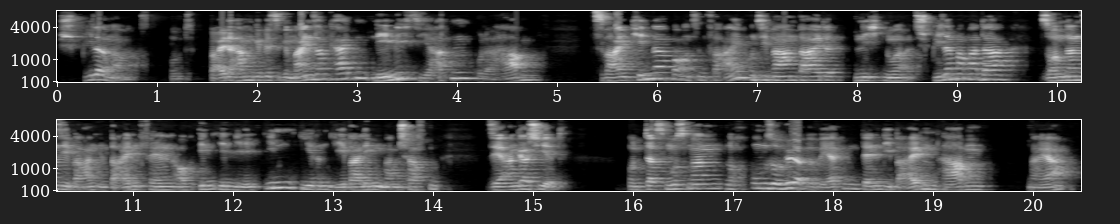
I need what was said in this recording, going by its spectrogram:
Spielermamas. Und beide haben gewisse Gemeinsamkeiten, nämlich sie hatten oder haben zwei Kinder bei uns im Verein und sie waren beide nicht nur als Spielermama da, sondern sie waren in beiden Fällen auch in, in, in ihren jeweiligen Mannschaften sehr engagiert. Und das muss man noch umso höher bewerten, denn die beiden haben, naja,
